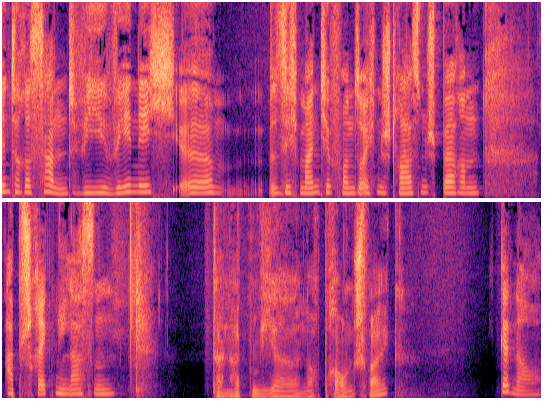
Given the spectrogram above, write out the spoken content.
interessant, wie wenig äh, sich manche von solchen Straßensperren abschrecken lassen. Dann hatten wir noch Braunschweig. Genau.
